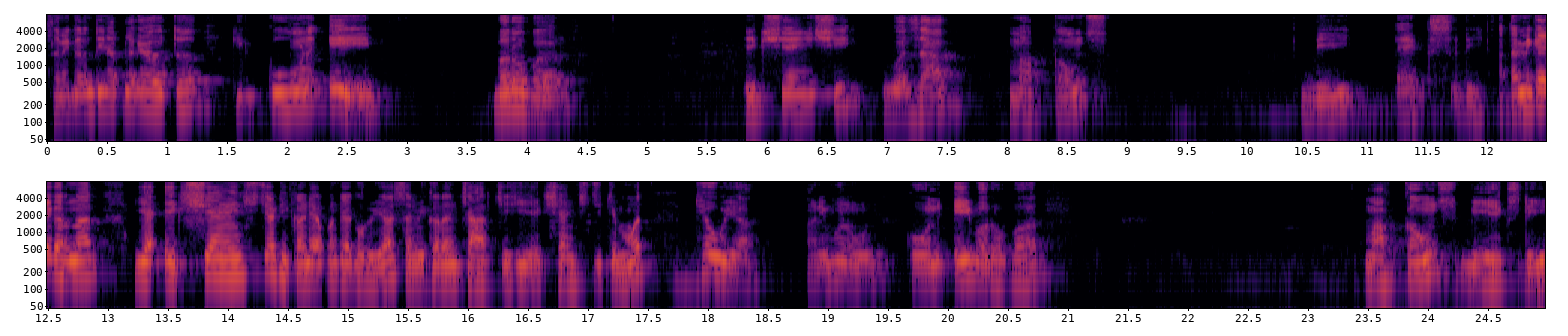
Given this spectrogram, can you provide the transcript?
समीकरण तीन आपलं काय होतं? की कोण ए बरोबर एकशे ऐंशी वजा मापकांश बी एक्स डी. आता मी काय करणार? या एकशे ऐंशीच्या ठिकाणी आपण काय करूया? समीकरण चारची ही एकशे ऐंशीची किंमत ठेवूया. आणि म्हणून कोण ए बरोबर मापकांश बी एक्स डी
